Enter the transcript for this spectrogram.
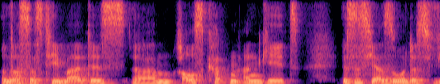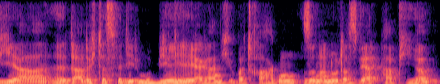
Und was das Thema des ähm, Rauscutten angeht, ist es ja so, dass wir äh, dadurch, dass wir die Immobilie ja gar nicht übertragen, sondern nur das Wertpapier,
